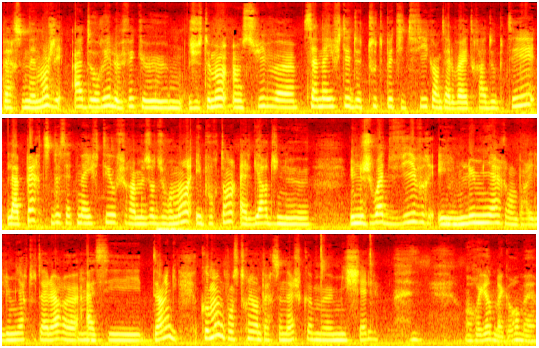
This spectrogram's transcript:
personnellement, j'ai adoré le fait que justement on suive euh, sa naïveté de toute petite fille quand elle va être adoptée, la perte de cette naïveté au fur et à mesure du roman, et pourtant elle garde une une joie de vivre et une lumière, on parlait de lumière tout à l'heure, euh, mm. assez dingue. Comment on construit un personnage comme euh, Michel? On regarde ma grand-mère.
